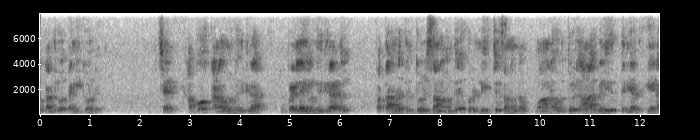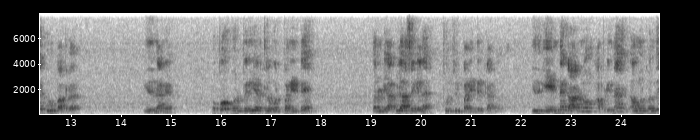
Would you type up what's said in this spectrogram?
உட்காந்துக்கோ தங்கிக்கோண்டு சரி அப்போது கணவனும் இருக்கிறார் பிள்ளைகளும் இருக்கிறார்கள். பத்தாம் இடத்தில் தொழில் ஸ்தானம் வந்து ஒரு நீச்சல் சம்பந்தமான ஒரு தொழில் ஆனால் வெளியே தெரியாது. ஏன்னா குரு பார்க்குறாரு. இதுதாங்க. அப்போது ஒரு பெரிய இடத்துல ஒர்க் பண்ணிட்டு தன்னுடைய அபிலாசைகளை ஃபுல்ஃபில் பண்ணிட்டு இருக்காங்க. இதுக்கு என்ன காரணம் அப்படின்னா அவங்களுக்கு வந்து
